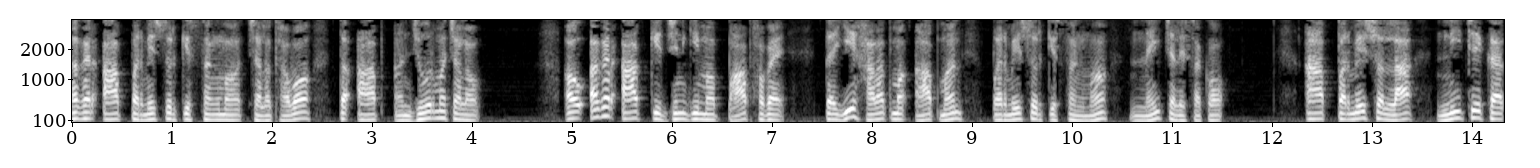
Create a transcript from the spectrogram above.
अगर आप परमेश्वर के संग में चलत हवो, त आप अंजोर में चलो। और अगर आपके ज़िंदगी में पाप हवे, त ये हालत में आप मन परमेश्वर के संग में नहीं चले सको। आप परमेश्वर ला नीचे कर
